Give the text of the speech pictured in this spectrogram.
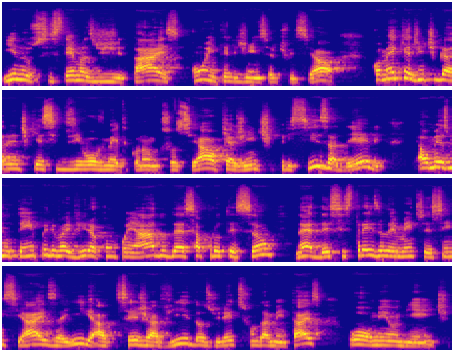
e nos sistemas digitais com inteligência artificial, como é que a gente garante que esse desenvolvimento econômico social, que a gente precisa dele, ao mesmo tempo ele vai vir acompanhado dessa proteção, né, desses três elementos essenciais aí, seja a vida, os direitos fundamentais ou ao meio ambiente.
